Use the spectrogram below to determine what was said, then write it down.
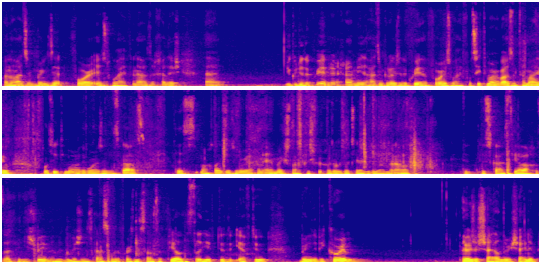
when the husband brings it for his wife. And that was the chiddush that you could do the kriya, but the husband could do the kriya for his wife. We'll see tomorrow. About Tamayu. We'll see tomorrow. The Gemara to discuss this machlekes in Rechon and Rish Lakish because over the Gemara to discuss the halachas of Yishrim and the mission discuss when a person sells a field. Still, you have to you have to bring the bikurim. There's a shayla in the Rishonim.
